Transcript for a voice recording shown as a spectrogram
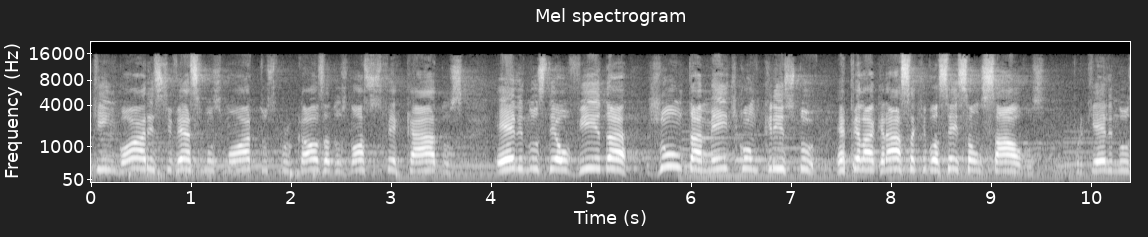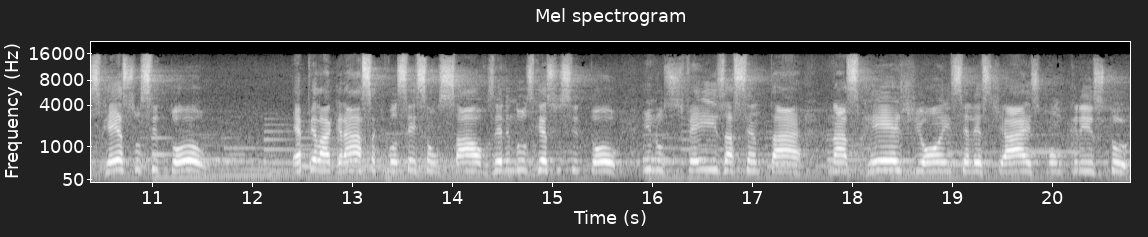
que, embora estivéssemos mortos por causa dos nossos pecados, Ele nos deu vida juntamente com Cristo. É pela graça que vocês são salvos, porque Ele nos ressuscitou. É pela graça que vocês são salvos. Ele nos ressuscitou e nos fez assentar nas regiões celestiais com Cristo.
